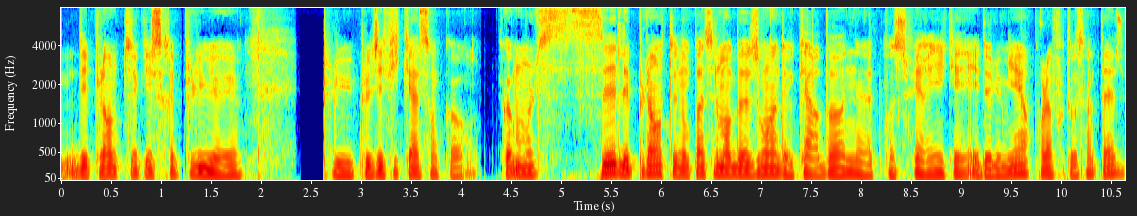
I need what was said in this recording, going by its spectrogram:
des plantes qui seraient plus plus, efficace encore. Comme on le sait, les plantes n'ont pas seulement besoin de carbone atmosphérique et, de lumière pour la photosynthèse,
